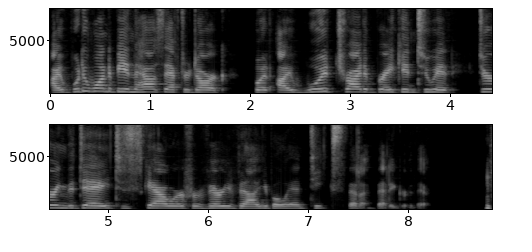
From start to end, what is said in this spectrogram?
I wouldn't want to be in the house after dark, but I would try to break into it during the day to scour for very valuable antiques that I'm betting are there.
